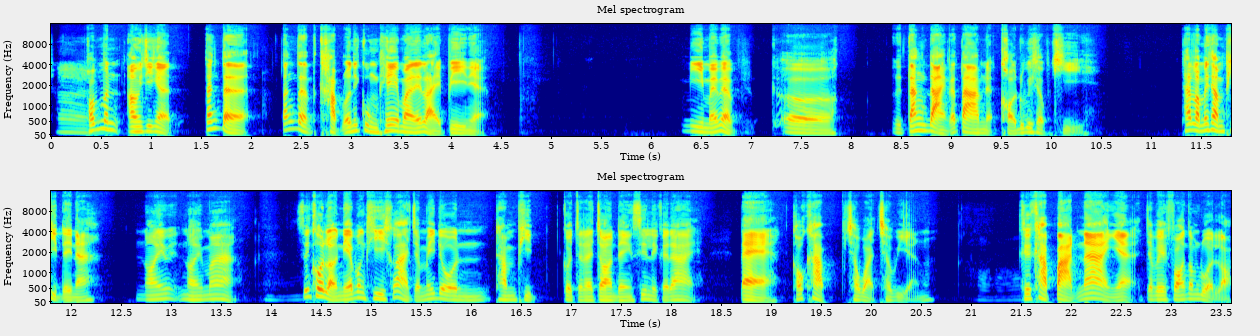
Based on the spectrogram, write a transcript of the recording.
ใช่เพราะมันเอาจริงๆอะตั้งแต่ตั้งแต่ขับรถในกรุงเทพมาหลายๆปีเนี่ย มีไหมแบบ เออหรือตั้งด่านก็ตามเนี่ย ขอดูใบขับขี่ ถ้าเราไม่ทำผิดเลยนะ น้อยน้อยมาก ซึ่งคนเหล่านี้บางทีเขาอาจจะไม่โดนทำผิดกฎจราจรแดงสิ้นเลยก็ได้ แต่เขาขับฉวัดเฉวียง คือขับปาดหน้าอย่างเงี้ยจะไปฟ้องตำรวจหรอ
